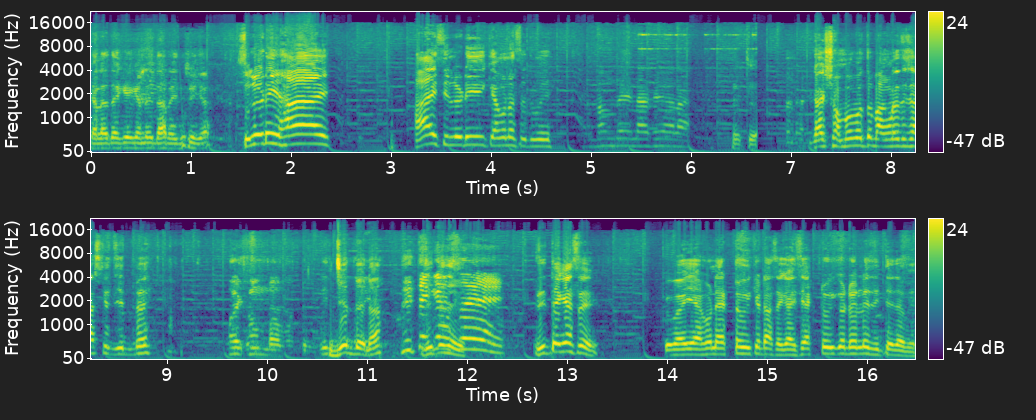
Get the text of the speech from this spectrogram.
খেলা দেখে এখানে দাঁড়াই দিছে সিলুডি হাই! হাই সিলুডি কেমন আছো তুমি? গাইস সম্ভবত বাংলাদেশ আজকে জিতবে। জিতবে না? জিতে গেছে। জিতে গেছে? তো ভাই এখন একটা উইকেট আছে গাইস একটা উইকেট হলে জিতে যাবে।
